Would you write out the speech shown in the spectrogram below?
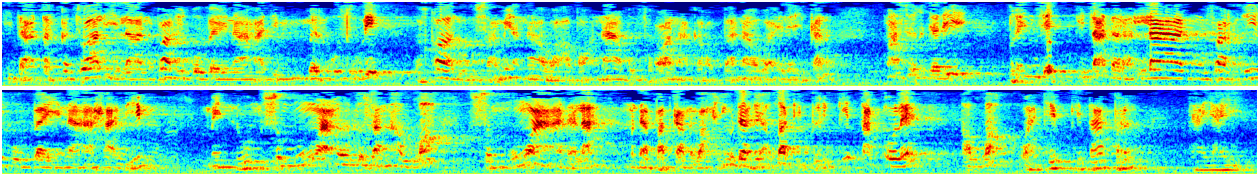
kita terkecuali la nufariqu baina hadim min rusuli wa qalu sami'na wa ata'na ghufranaka rabbana wa ilaikal masuk jadi prinsip kita adalah la nufariqu baina hadim minhum. Semua utusan Allah semua adalah mendapatkan wahyu dari Allah diberi kitab oleh Allah wajib kita percayai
